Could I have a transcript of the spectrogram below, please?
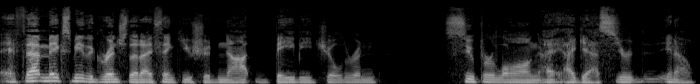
if that makes me the Grinch that I think you should not baby children super long, I, I guess you're, you know,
